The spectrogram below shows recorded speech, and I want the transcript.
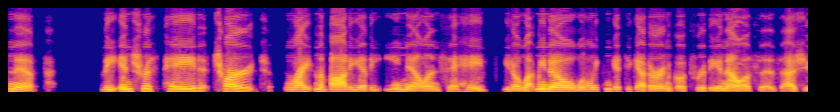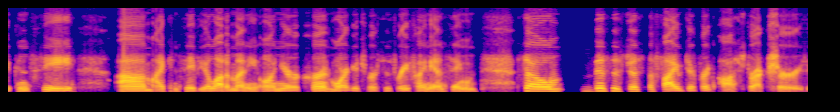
snip the interest paid chart right in the body of the email and say, hey, you know, let me know when we can get together and go through the analysis. As you can see, um, I can save you a lot of money on your current mortgage versus refinancing. So this is just the five different cost structures.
